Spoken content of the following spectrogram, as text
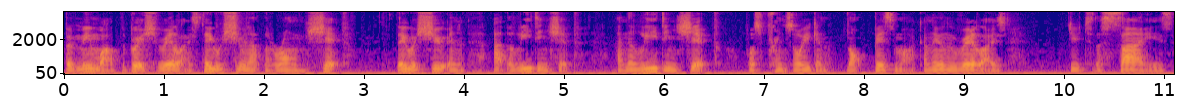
But meanwhile, the British realised they were shooting at the wrong ship. They were shooting at the leading ship, and the leading ship was Prince Eugen, not Bismarck. And they only realised, due to the size,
